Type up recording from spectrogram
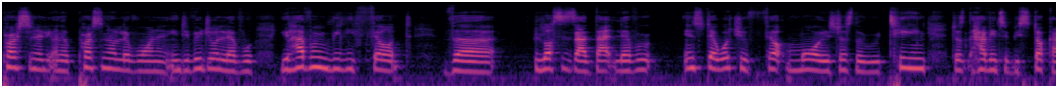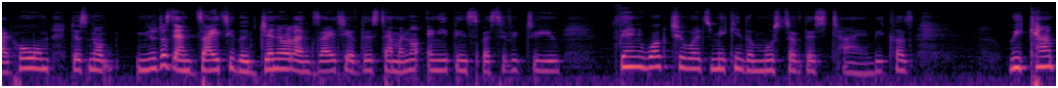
personally, on a personal level, on an individual level, you haven't really felt the losses at that level. Instead what you felt more is just the routine just having to be stuck at home just not you know just the anxiety the general anxiety of this time and not anything specific to you. Then work towards making the most of this time because we can't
